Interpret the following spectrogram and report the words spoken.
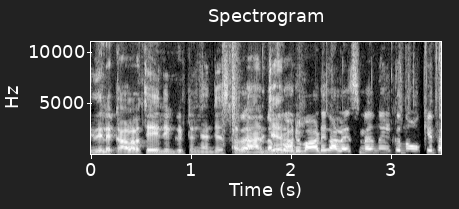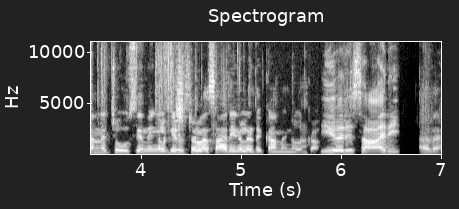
ഇതിന്റെ കളർ ചേഞ്ചും കിട്ടും. ഞാൻ ജസ്റ്റ് കാണിച്ചു തരാം. ഒരുപാട് കളേഴ്സ് ഉണ്ട് നിങ്ങൾക്ക് നോക്കി തന്നെ ചൂസ് ചെയ്യാം. നിങ്ങൾക്ക് ഇഷ്ടമുള്ള സാരികൾ എടുക്കാം നിങ്ങൾക്ക്. ഈ ഒരു സാരി അതെ.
